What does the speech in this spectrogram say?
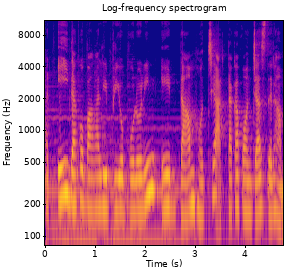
আর এই দেখো বাঙালির প্রিয় বোলোরিন, এর দাম হচ্ছে আট টাকা পঞ্চাশ দেড়হাম।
